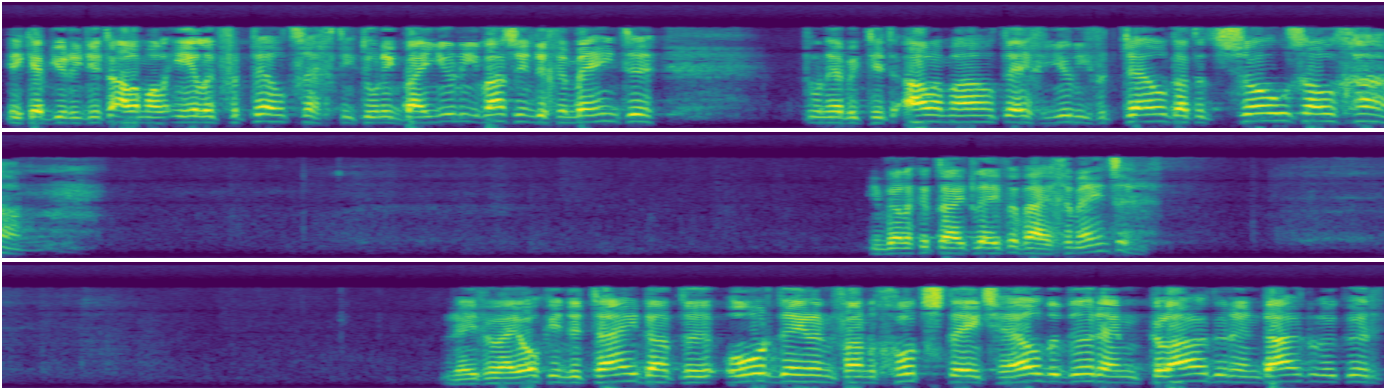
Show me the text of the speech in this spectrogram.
Ik heb jullie dit allemaal eerlijk verteld, zegt hij, toen ik bij jullie was in de gemeente. Toen heb ik dit allemaal tegen jullie verteld dat het zo zal gaan. In welke tijd leven wij gemeente? Leven wij ook in de tijd dat de oordelen van God steeds helderder en klaarder en duidelijker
